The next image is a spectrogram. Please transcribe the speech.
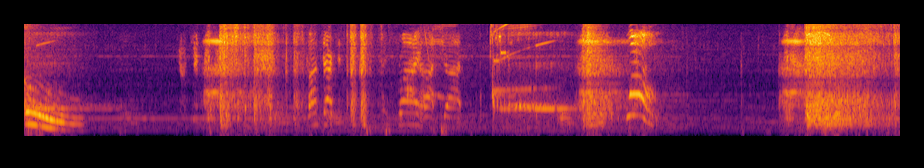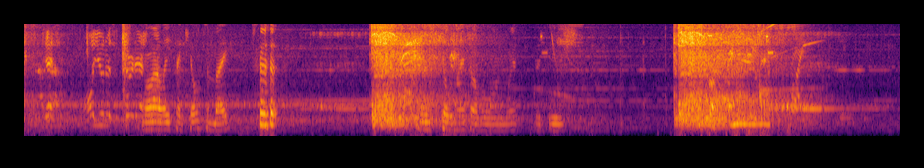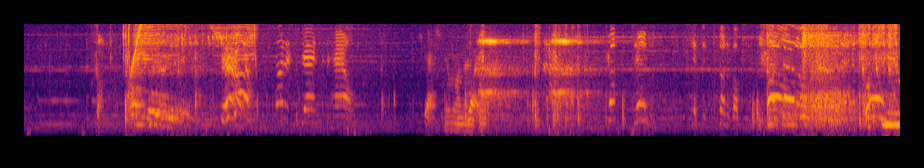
Oh! Contact is try, hot shot. Whoa! Attention, all units of third Well, at echelon. least I killed somebody. I just killed myself along with the douche. Suck. Not a in hell. Come on, that's it. God! Get this son of a. Fuck you!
